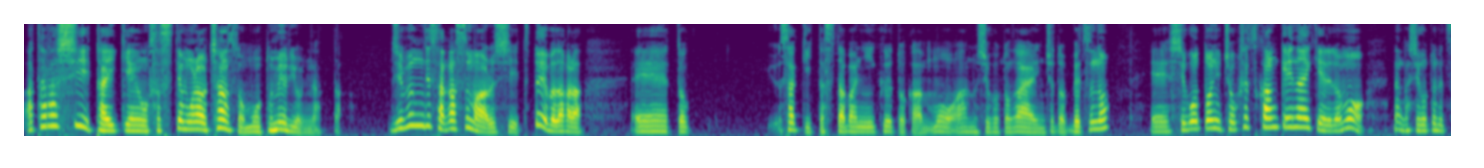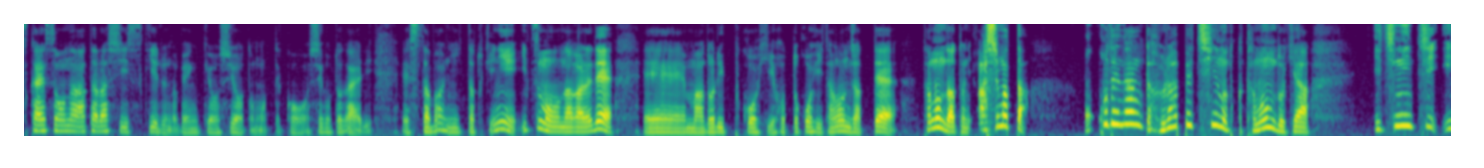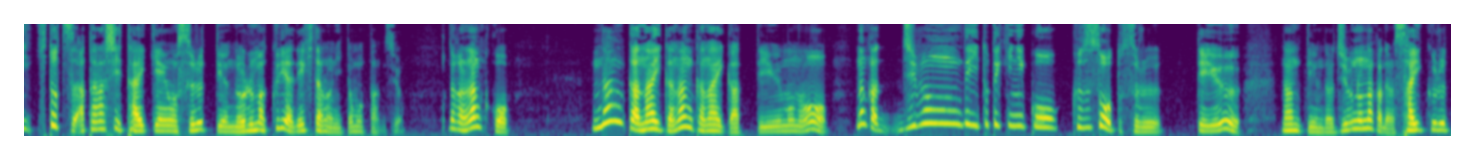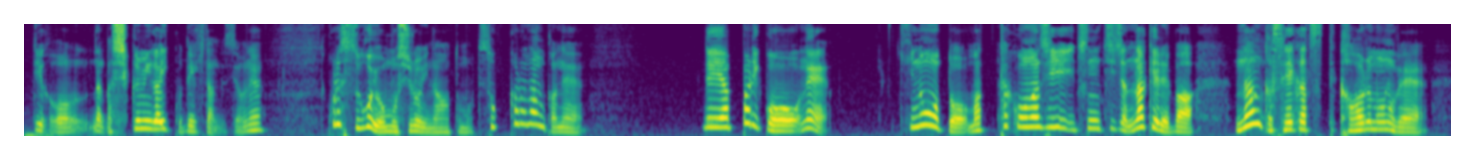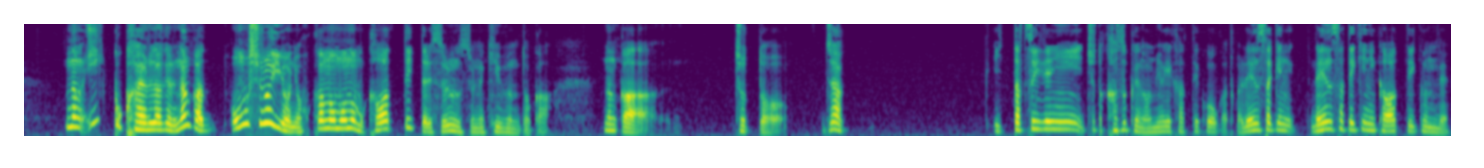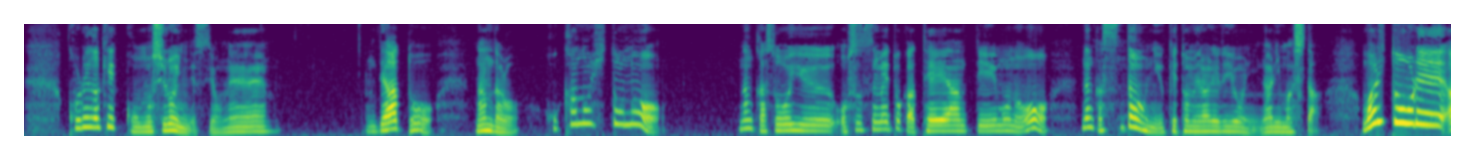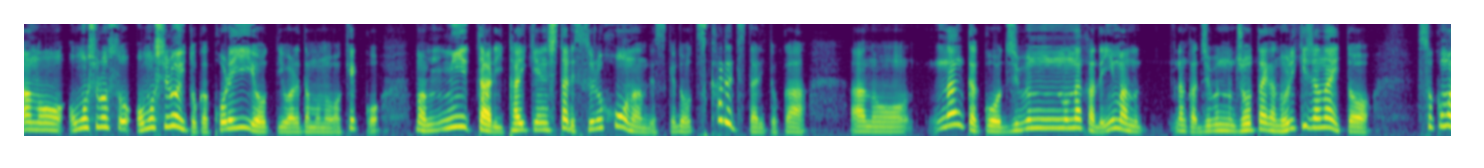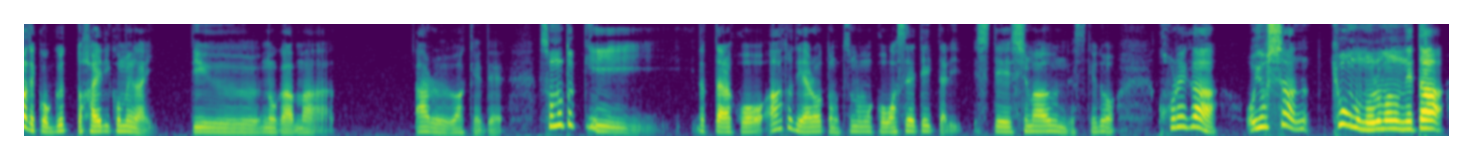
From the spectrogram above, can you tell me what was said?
新しい体験をさせてもらうチャンスを求めるようになった。自分で探すもあるし、例えばだから、えっ、と、さっき言ったスタバに行くとかも、あの仕事帰りにちょっと別の、えー、仕事に直接関係ないけれども、なんか仕事で使えそうな新しいスキルの勉強をしようと思って、こう、仕事帰り、スタバに行った時に、いつもの流れで、えー、まあ、ドリップコーヒー、ホットコーヒー頼んじゃって、頼んだ後に、あ、しまったここでなんかフラペチーノとか頼んどきゃ、一日一つ新しい体験をするっていうノルマクリアできたのにと思ったんですよ。だからなんかこう、なんかないかなんかないかっていうものを、なんか自分で意図的にこう崩そうとするっていう、なんて言うんだろう、自分の中でのサイクルっていうか、こうなんか仕組みが一個できたんですよね。これすごい面白いなと思って、そっからなんかね、で、やっぱりこうね、昨日と全く同じ一日じゃなければ、なんか生活って変わるもので、なんか一個変えるだけで、なんか面白いように他のものも変わっていったりするんですよね、気分とか。なんか、ちょっと、じゃあ、行ったついでにちょっと家族へのお土産買っていこうかとか連鎖的に、連鎖的に変わっていくんで、これが結構面白いんですよね。で、あと、なんだろう、他の人の、なんかそういうおすすめとか提案っていうものを、なんか素直に受け止められるようになりました。割と俺、あの、面白そう、面白いとかこれいいよって言われたものは結構、まあ見たり体験したりする方なんですけど、疲れてたりとか、あの、なんかこう自分の中で今の、なんか自分の状態が乗り気じゃないと、そこまでこうグッと入り込めないっていうのが、まあ、あるわけで、その時だったらこう、アートでやろうともそのままこう忘れていったりしてしまうんですけど、これが、およっしゃ、今日のノルマのネタ、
